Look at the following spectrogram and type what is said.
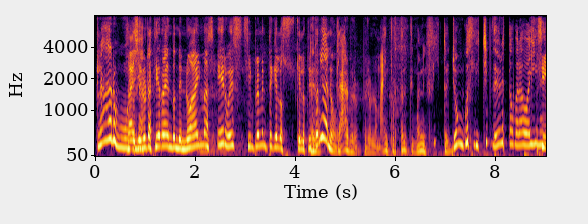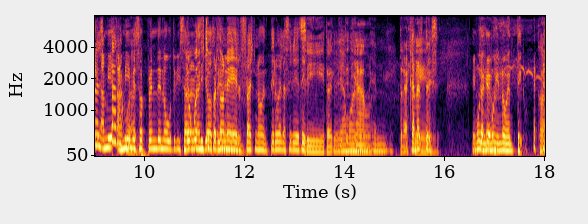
Claro, O sea, o sea, en otras tierras en donde no hay más héroes simplemente que los, que los pero- kryptonianos. Claro, pero, pero lo más importante, bueno, insisto, John Wesley Chip debe haber estado parado ahí en Sí, un altar, a mí, a mí me sorprende no utilizar John Wesley Chip, perdón, es el Flash noventero de la serie de tele. Sí, que que tenía en, un en traje Canal 13. Muy, muy noventero. con,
